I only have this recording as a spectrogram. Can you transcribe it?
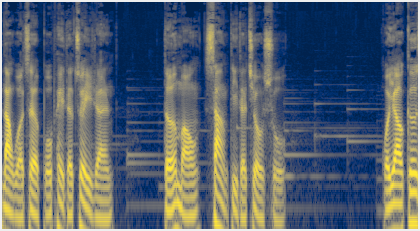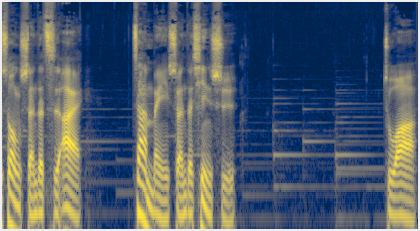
让我这不配的罪人得蒙上帝的救赎。我要歌颂神的慈爱，赞美神的信实。主啊，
